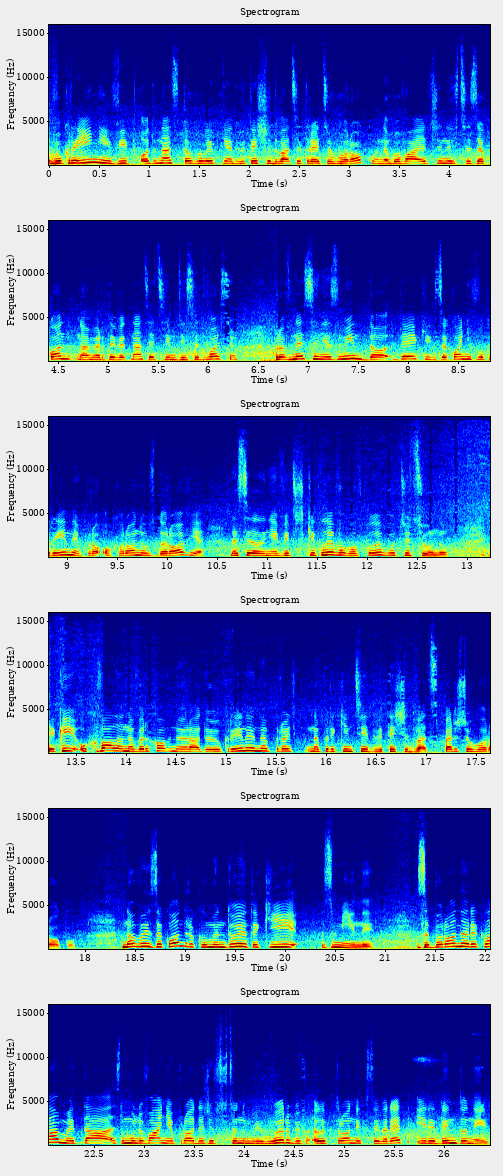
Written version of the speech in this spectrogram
В Україні від 11 липня 2023 року набуває чинності закон номер 1978 про внесення змін до деяких законів України про охорону здоров'я населення від шкідливого впливу тютюну, який ухвалено Верховною Радою України напри- наприкінці 2021 року. Новий закон рекомендує такі зміни: заборона реклами та стимулювання продажів тютюнових виробів, електронних сигарет і рідин до них.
